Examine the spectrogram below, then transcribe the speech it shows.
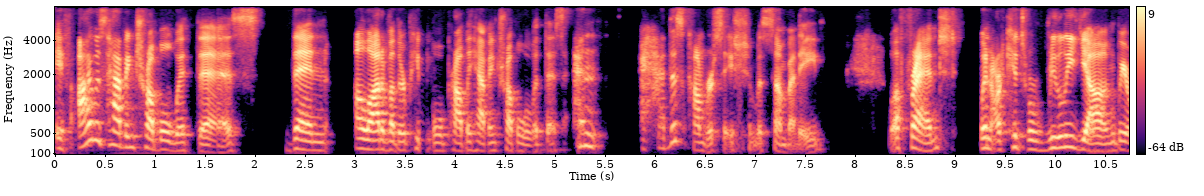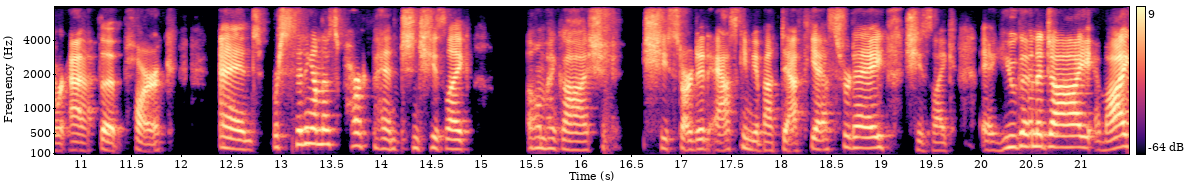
if I was having trouble with this, then a lot of other people were probably having trouble with this. And I had this conversation with somebody, a friend, when our kids were really young. We were at the park and we're sitting on this park bench, and she's like, Oh my gosh, she started asking me about death yesterday. She's like, Are you gonna die? Am I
